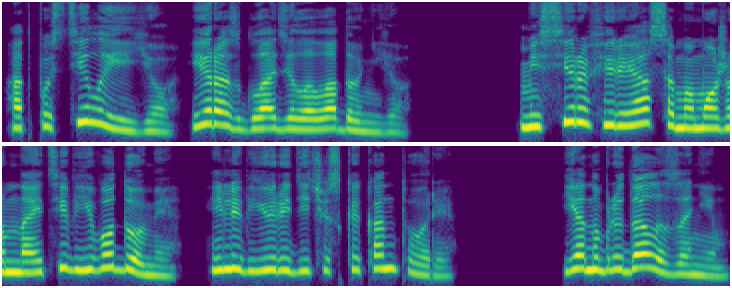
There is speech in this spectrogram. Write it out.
отпустила ее и разгладила ладонью. Мессира Фериаса мы можем найти в его доме или в юридической конторе. Я наблюдала за ним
